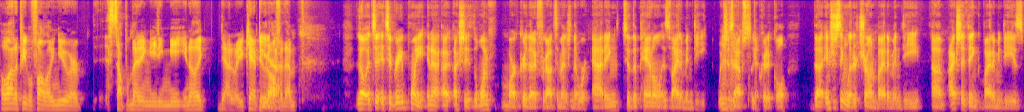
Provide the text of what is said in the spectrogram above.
a lot of people following you are supplementing eating meat. You know, like, I don't know, you can't do yeah. it all for them. No, it's a, it's a great point. And I, I, actually, the one marker that I forgot to mention that we're adding to the panel is vitamin D, which mm-hmm. is absolutely critical. The interesting literature on vitamin D, um, I actually think vitamin D is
